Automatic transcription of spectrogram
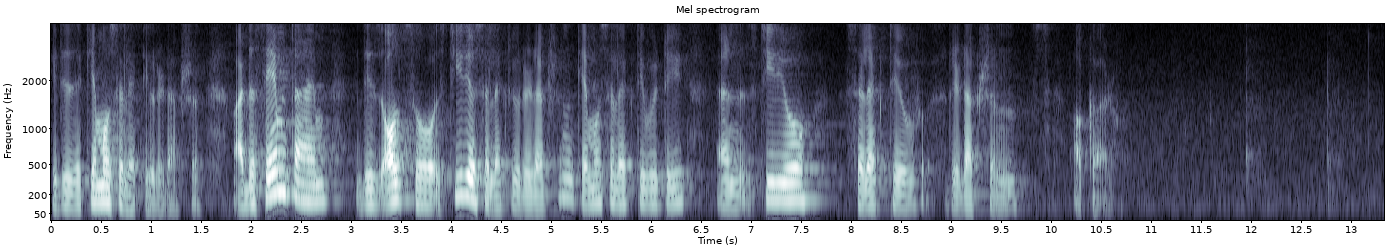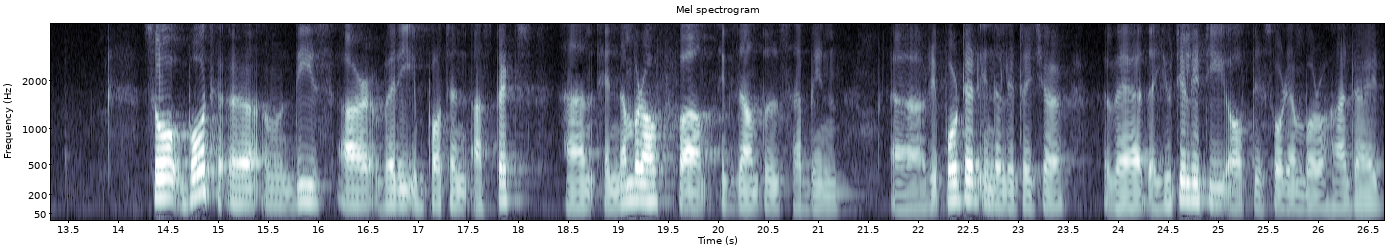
it is a chemoselective reduction. At the same time it is also stereoselective reduction chemoselectivity and stereo selective reductions occur. So, both uh, these are very important aspects and a number of uh, examples have been uh, reported in the literature where the utility of the sodium borohydride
